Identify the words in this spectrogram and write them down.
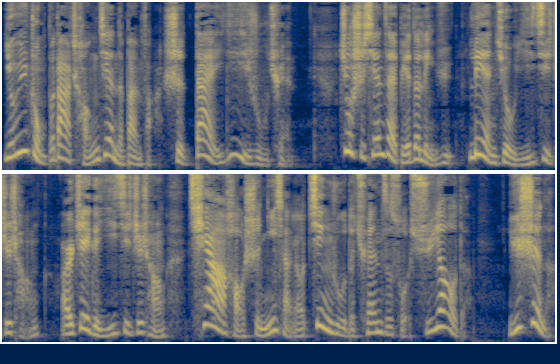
有一种不大常见的办法是带艺入圈，就是先在别的领域练就一技之长，而这个一技之长恰好是你想要进入的圈子所需要的，于是呢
